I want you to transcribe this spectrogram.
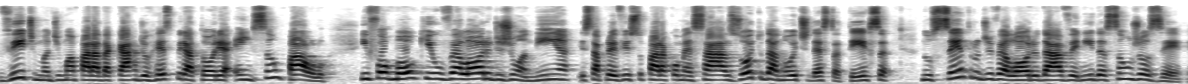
vítima de uma parada cardiorrespiratória em São Paulo, informou que o velório de Joaninha está previsto para começar às 8 da noite desta terça, no centro de velório da Avenida São José.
